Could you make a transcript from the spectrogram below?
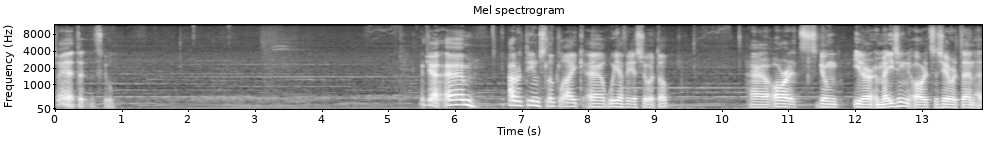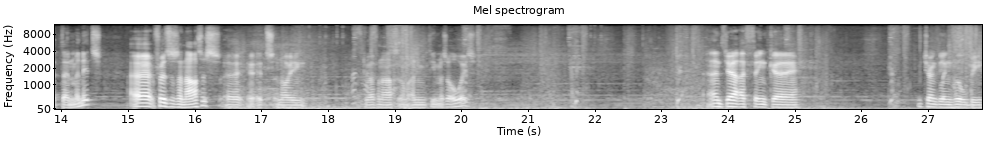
So yeah, that, that's cool. But yeah, um, how the teams look like, uh, we have a Yasuo top. Uh, or it's going either amazing or it's a 0-10 at 10 minutes. Uh, versus an Nasus, uh, it's annoying to have an Nasus on enemy team as always. And yeah, I think uh, jungling will be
